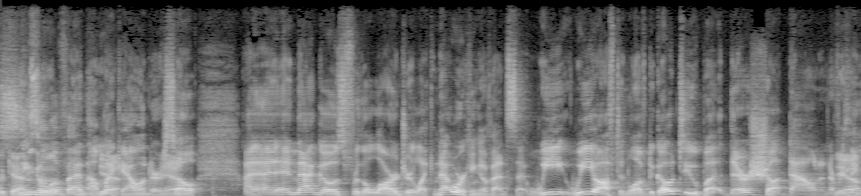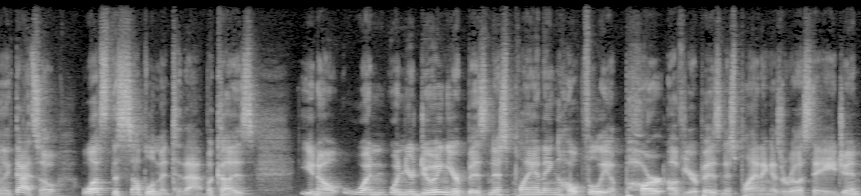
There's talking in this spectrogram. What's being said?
Events to cancel. single event on my calendar. yeah. So, and, and that goes for the larger like networking events that we we often love to go to, but they're shut down and everything Yeah. like that. So, what's the supplement to that? Because you know when when you're doing your business planning hopefully a part of your business planning as a real estate agent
